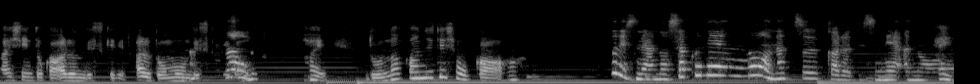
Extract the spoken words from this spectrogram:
配信とかあるんですけれあると思うんですけれど。も、はい、はい、どんな感じでしょうか？そうですね。あの昨年の夏からですね、あの、はい、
